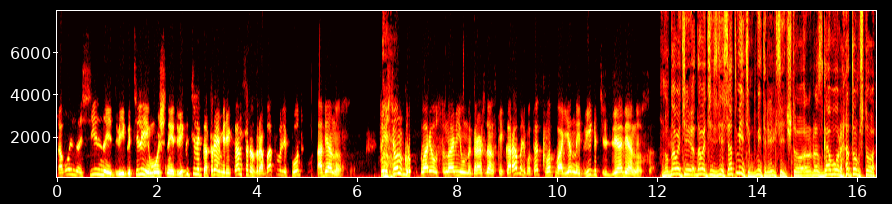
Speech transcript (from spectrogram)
довольно сильные двигатели и мощные двигатели, которые американцы разрабатывали под авианосцы. То есть он, грубо говоря, установил на гражданский корабль вот этот вот военный двигатель для авианосца. Ну давайте, давайте здесь отметим, Дмитрий Алексеевич, что разговоры о том, что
